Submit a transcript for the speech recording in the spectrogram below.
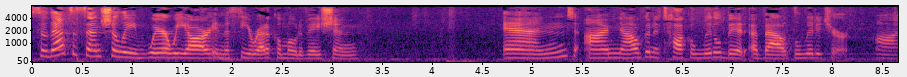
so that's essentially where we are in the theoretical motivation and i'm now going to talk a little bit about the literature on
